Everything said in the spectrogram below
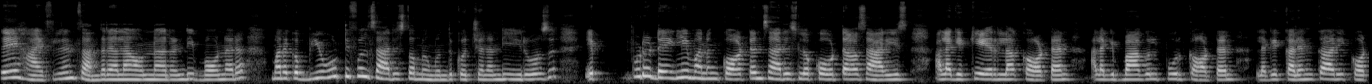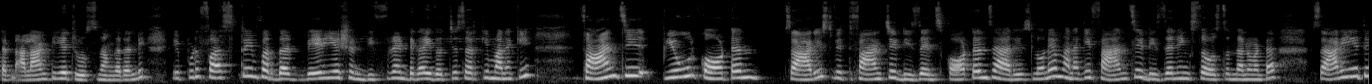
ఏ హాయ్ ఫ్రెండ్స్. అందరు ఎలా ఉన్నారండి? బాగున్నారా? మరొక బ్యూటిఫుల్ శారీస్తో మేము ముందుకు వచ్చానండి ఈరోజు ఎప్పుడు డైలీ మనం కాటన్ శారీస్లో కోటా శారీస్ అలాగే కేరళ కాటన్ అలాగే బాగుల్పూర్ కాటన్ అలాగే కలంకారీ కాటన్ అలాంటివే చూస్తున్నాం కదండి. ఇప్పుడు first time for that variation డిఫరెంట్గా ఇది వచ్చేసరికి మనకి fancy pure cotton saris with fancy designs. Cotton శారీస్లోనే మనకి ఫ్యాన్సీ డిజైనింగ్స్తో వస్తుంది అనమాట శారీ అయితే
